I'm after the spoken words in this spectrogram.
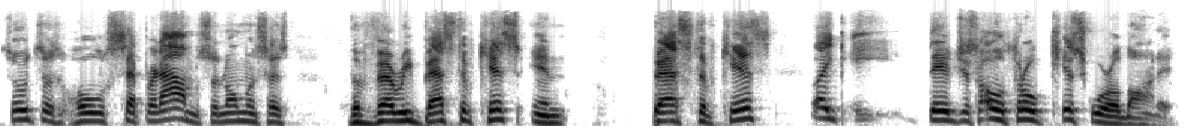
So it's a whole separate album. So no one says the very best of Kiss in best of Kiss. Like eh, they just oh throw Kiss World on it.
